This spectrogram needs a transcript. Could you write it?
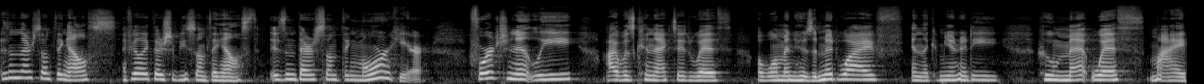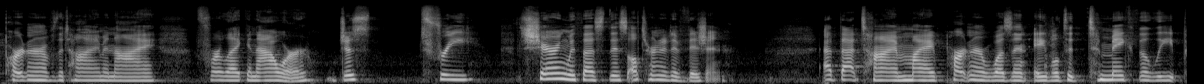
Isn't there something else? I feel like there should be something else. Isn't there something more here? Fortunately, I was connected with a woman who's a midwife in the community who met with my partner of the time and I for like an hour, just free, sharing with us this alternative vision. At that time, my partner wasn't able to, to make the leap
